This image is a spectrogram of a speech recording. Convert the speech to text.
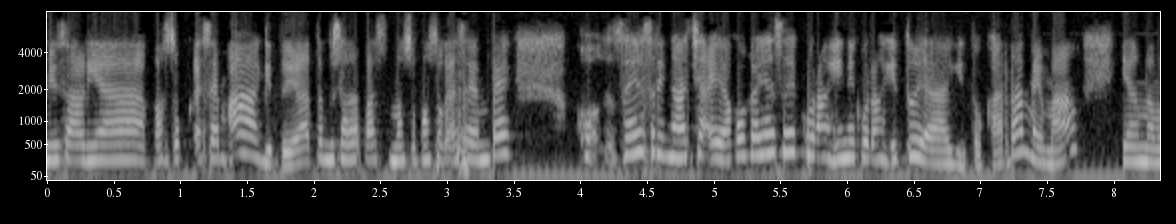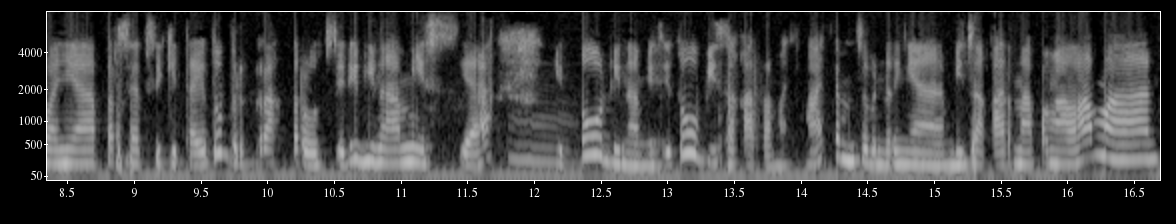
misalnya masuk SMA gitu ya atau misalnya pas masuk masuk SMP kok saya sering ngaca ya kok kayaknya saya kurang ini kurang itu ya gitu. Karena memang yang namanya persepsi kita itu bergerak terus jadi dinamis ya. Hmm. itu dinamis itu bisa karena macam-macam sebenarnya bisa karena pengalaman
